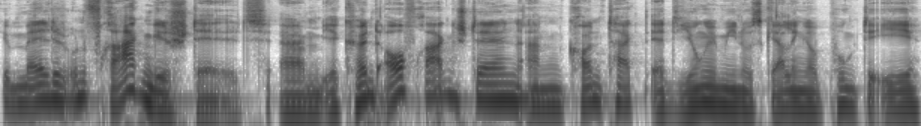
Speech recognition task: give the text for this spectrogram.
gemeldet und Fragen gestellt. Ähm, ihr könnt auch Fragen stellen an kontakt.junge-gerlinger.de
